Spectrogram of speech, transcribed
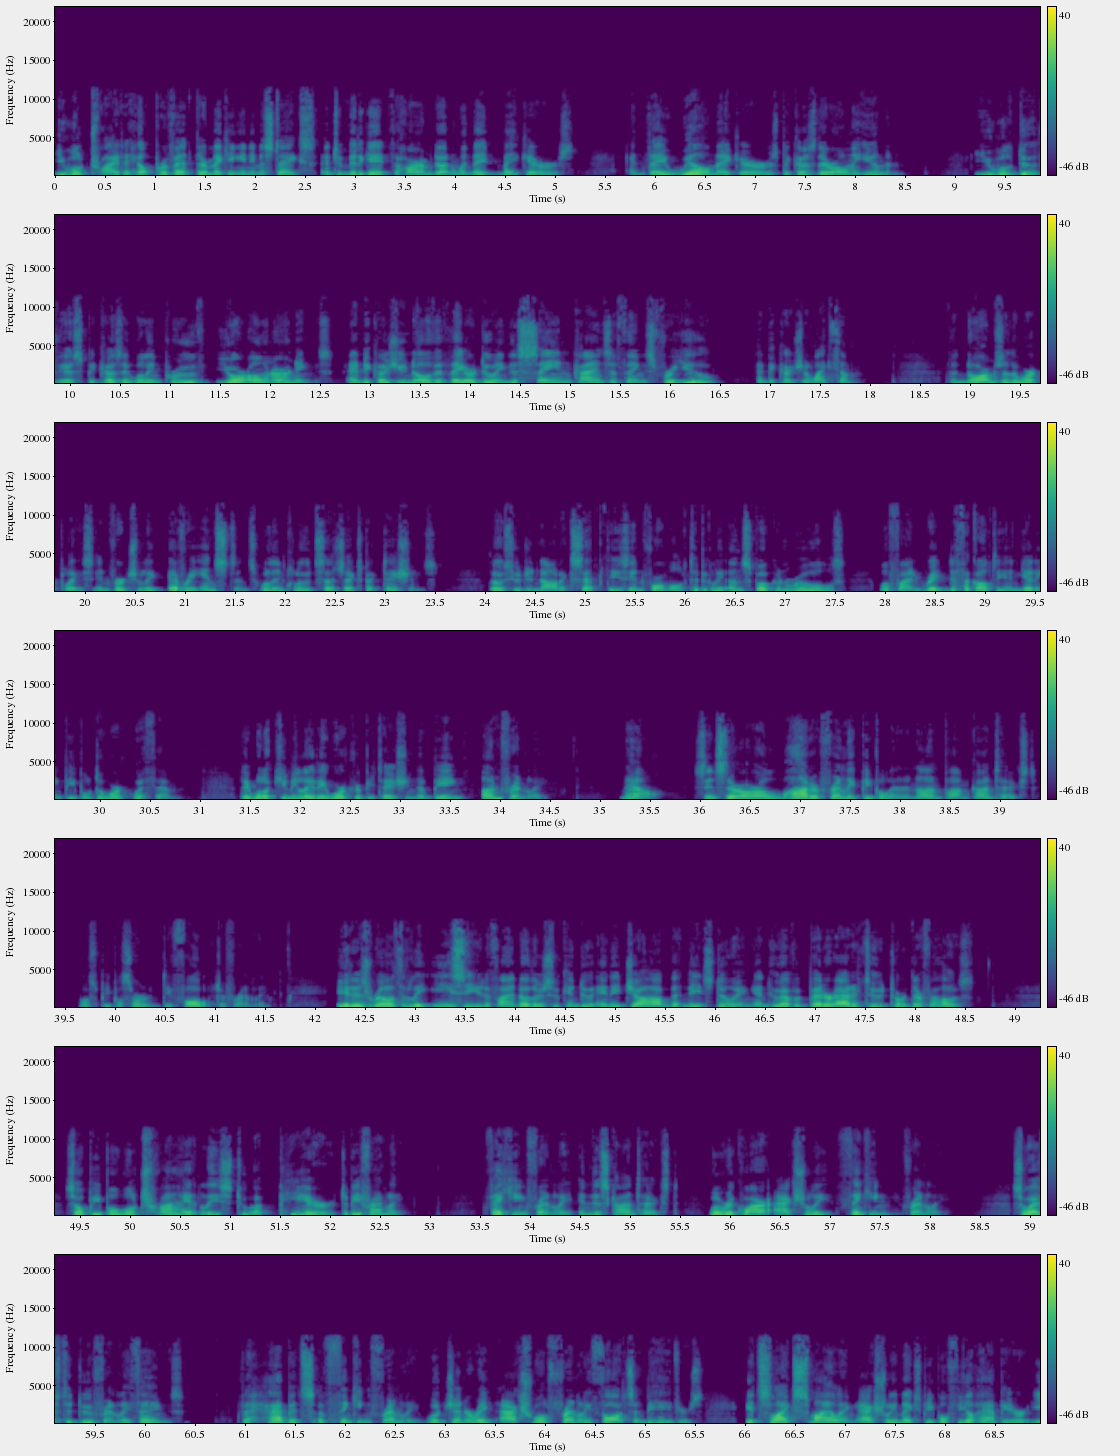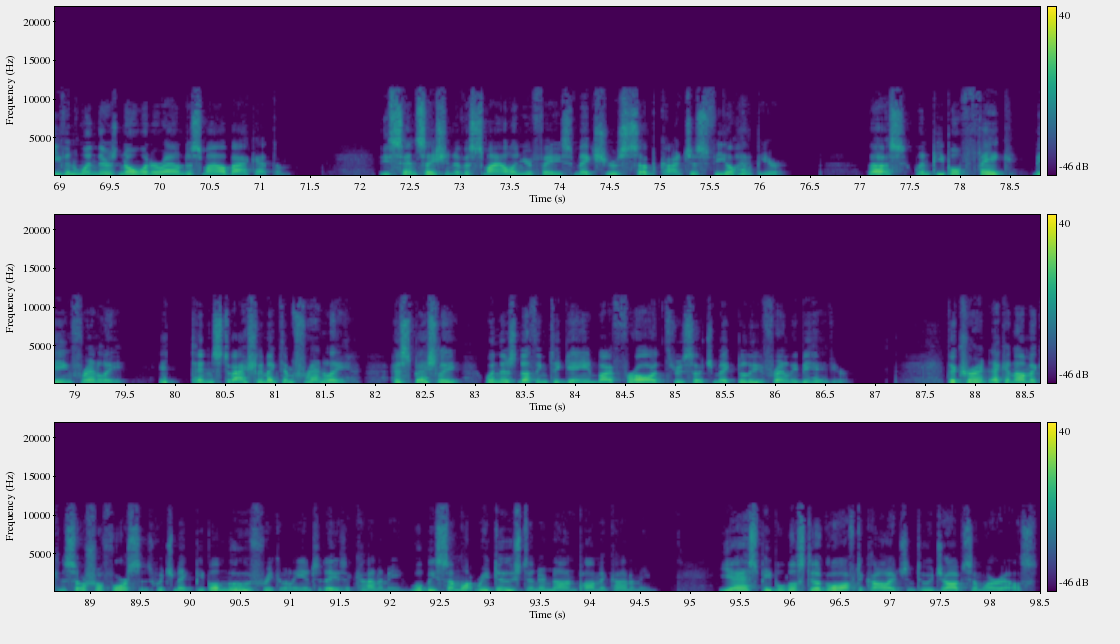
You will try to help prevent their making any mistakes and to mitigate the harm done when they make errors. And they will make errors because they're only human. You will do this because it will improve your own earnings and because you know that they are doing the same kinds of things for you and because you like them. The norms of the workplace in virtually every instance will include such expectations. Those who do not accept these informal, typically unspoken rules will find great difficulty in getting people to work with them. They will accumulate a work reputation of being unfriendly. Now, since there are a lot of friendly people in a non-POM context, most people sort of default to friendly, it is relatively easy to find others who can do any job that needs doing and who have a better attitude toward their fellows. So people will try at least to appear to be friendly. Faking friendly in this context will require actually thinking friendly, so as to do friendly things. The habits of thinking friendly will generate actual friendly thoughts and behaviors, it's like smiling actually makes people feel happier even when there's no one around to smile back at them. The sensation of a smile on your face makes your subconscious feel happier. Thus, when people fake being friendly, it tends to actually make them friendly, especially when there's nothing to gain by fraud through such make-believe friendly behavior. The current economic and social forces which make people move frequently in today's economy will be somewhat reduced in a non-POM economy. Yes, people will still go off to college and to a job somewhere else.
